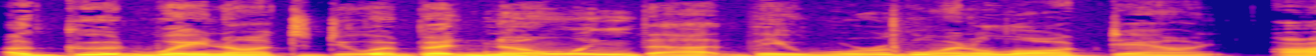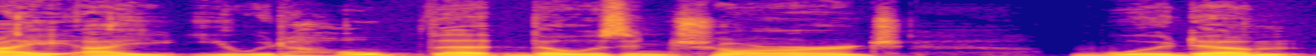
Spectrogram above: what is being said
a good way not to do it. But knowing that they were going to lock down, I, I you would hope that those in charge would um,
